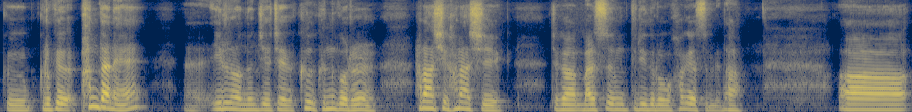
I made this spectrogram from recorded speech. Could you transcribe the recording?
그 그렇게 판단에 이르렀는지 제가 그 근거를 하나씩 하나씩 제가 말씀드리도록 하겠습니다. 어,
